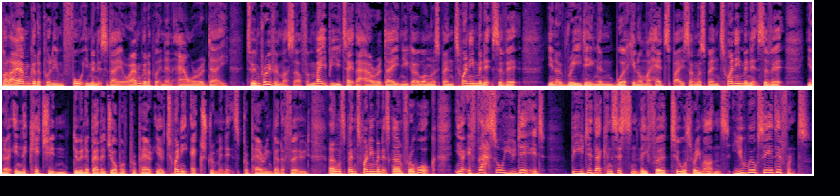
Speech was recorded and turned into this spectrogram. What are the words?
but I am going to put in 40 minutes a day or I am going to put in an hour a day to improving myself. And maybe you take that hour a day and you go, well, I'm going to spend 20 minutes of it, you know, reading and working on my headspace. I'm going to spend 20 minutes of it, you know, in the kitchen doing a better job of preparing, you know, 20 extra minutes preparing better food. And I'm going to spend 20 minutes going for a walk. You know, if that's all you did, but you did that consistently for two or three months, you will see a difference.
